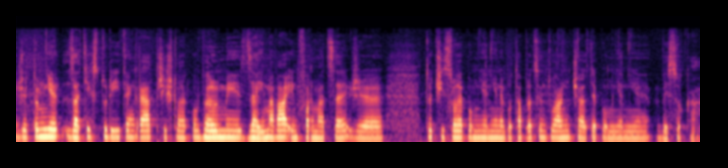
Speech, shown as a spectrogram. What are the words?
že to mě za těch studií tenkrát přišlo jako velmi zajímavá informace, že to číslo je poměrně, nebo ta procentuální část je poměrně vysoká.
